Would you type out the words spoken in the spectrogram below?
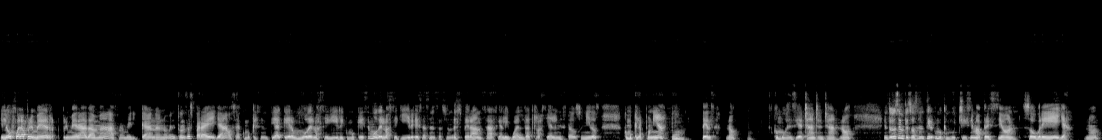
Y luego fue la primer, primera dama afroamericana, ¿no? Entonces para ella, o sea, como que sentía que era un modelo a seguir y como que ese modelo a seguir, esa sensación de esperanza hacia la igualdad racial en Estados Unidos, como que la ponía, ¡pum!, tensa, ¿no? Como decía chan, chan, chan, ¿no? Entonces empezó a sentir como que muchísima presión sobre ella, ¿no?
